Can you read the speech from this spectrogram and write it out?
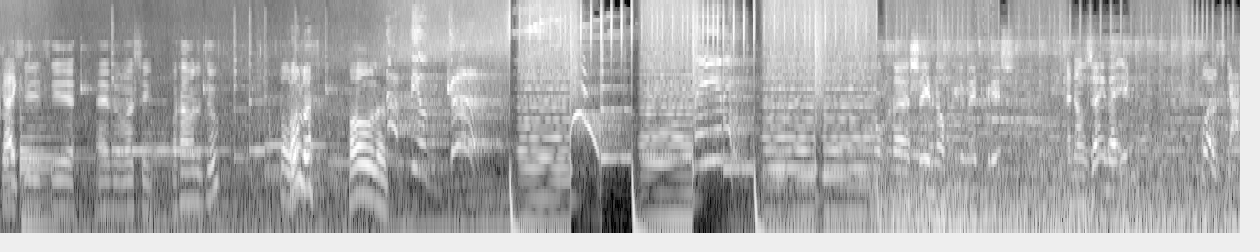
Kijk. Je. Even wat zien. Waar gaan we naartoe? Polen. Polen. Nog eh 7,5 kilometer, Chris. En dan zijn wij in Polska.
